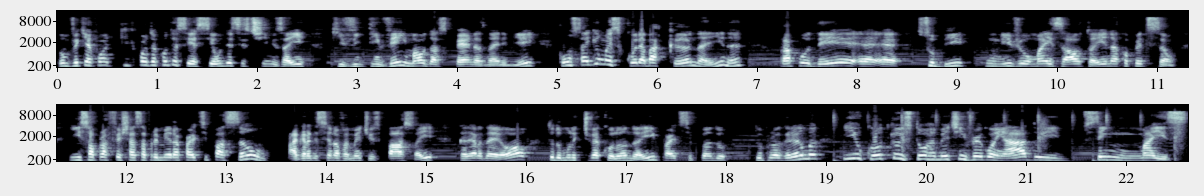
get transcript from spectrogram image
Vamos ver o que, que, pode acontecer. Se um desses times aí que vem, vem mal das pernas na NBA consegue uma escolha bacana aí, né? Para poder é, é, subir um nível mais alto aí na competição. E só para fechar essa primeira participação, agradecer novamente o espaço aí, galera da EOL, todo mundo que estiver colando aí, participando do programa, e o quanto que eu estou realmente envergonhado e sem mais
